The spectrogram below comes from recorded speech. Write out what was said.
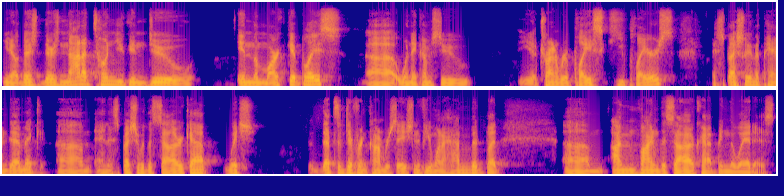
you know, there's there's not a ton you can do in the marketplace uh, when it comes to you know trying to replace key players, especially in the pandemic, um, and especially with the salary cap, which that's a different conversation if you want to have it. But um, I'm fine with the salary cap being the way it is.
